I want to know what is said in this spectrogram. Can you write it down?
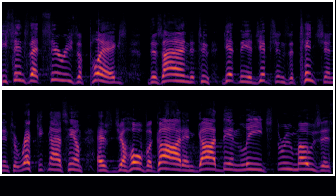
He sends that series of plagues designed to get the Egyptians' attention and to recognize him as Jehovah God. And God then leads through Moses,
